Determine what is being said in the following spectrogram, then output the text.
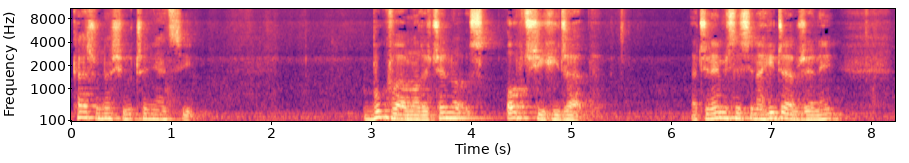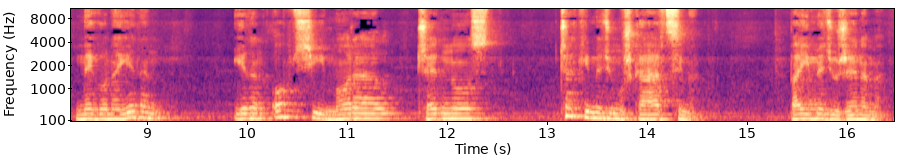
kažu naši učenjaci, bukvalno rečeno, opći hijab. Znači, ne misli se na hijab žene, nego na jedan, jedan opći moral, čednost, čak i među muškarcima, pa i među ženama.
